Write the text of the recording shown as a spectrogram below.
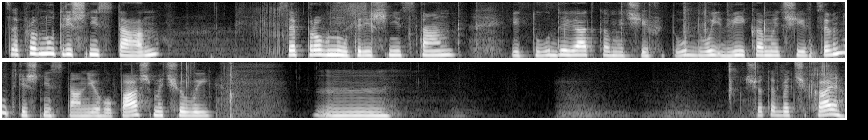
Це про внутрішній стан. Це про внутрішній стан. І тут дев'ятка мечів, і тут двійка мечів. Це внутрішній стан, його паш мечовий. Що тебе чекає?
